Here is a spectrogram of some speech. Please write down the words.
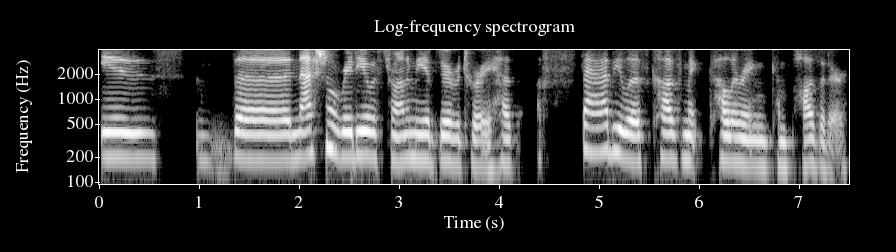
is the National Radio Astronomy Observatory has a fabulous cosmic coloring compositor,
